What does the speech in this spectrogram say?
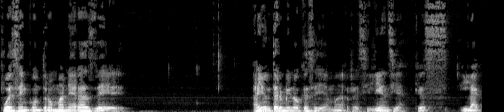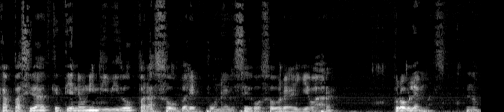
pues encontró maneras de... Hay un término que se llama resiliencia, que es la capacidad que tiene un individuo para sobreponerse o sobrellevar problemas, ¿no?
